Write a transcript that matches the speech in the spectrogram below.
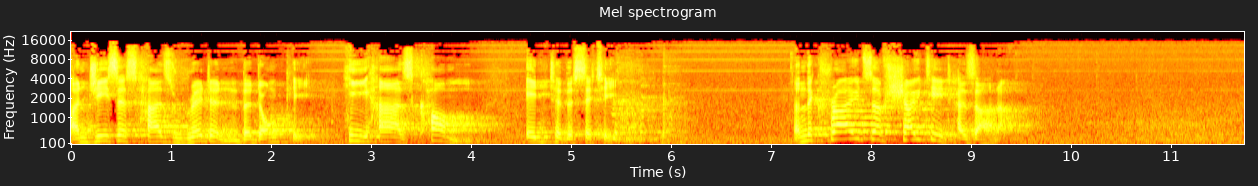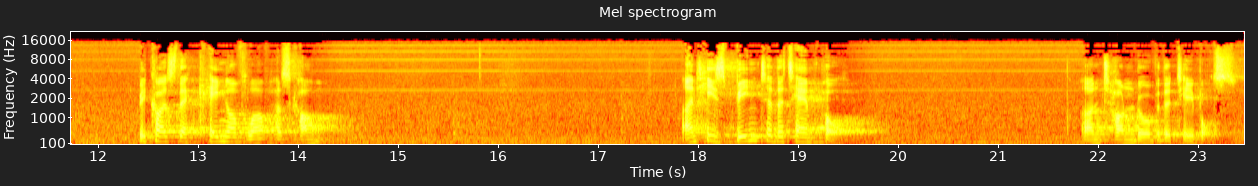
And Jesus has ridden the donkey, he has come into the city. And the crowds have shouted, Hosanna, because the King of Love has come. And he's been to the temple and turned over the tables.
